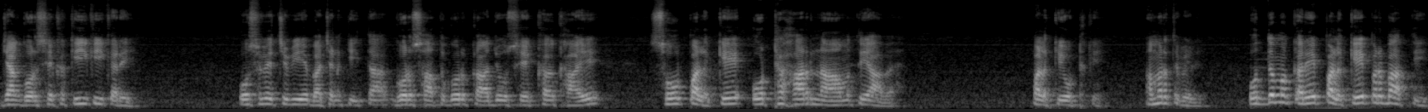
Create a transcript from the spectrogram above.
ਜਾਂ ਗੁਰਸਿੱਖ ਕੀ ਕੀ ਕਰੇ। ਉਸ ਵਿੱਚ ਵੀ ਇਹ ਬਚਨ ਕੀਤਾ, ਗੁਰ ਸਤਗੁਰ ਕਾ ਜੋ ਸਿੱਖ ਖਾਏ, ਸੋ ਭਲਕੇ ਉਠ ਹਰ ਨਾਮ ਧਿਆਵੈ ਭਲਕੇ ਉੱਠ ਕੇ, ਅੰਮ੍ਰਿਤ ਵੇਲੇ। ਉਦਮ ਕਰੇ ਭਲਕੇ ਪ੍ਰਭਾਤੀ,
